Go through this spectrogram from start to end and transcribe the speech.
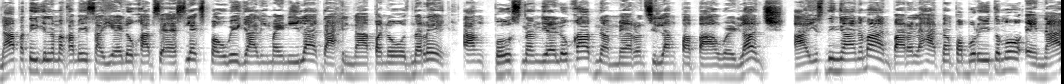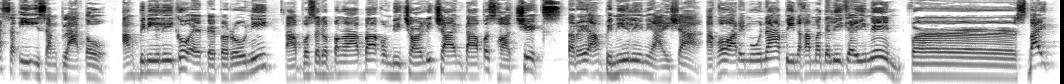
Napatigil naman kami sa Yellow Cab sa SLEX pauwi galing Maynila dahil napanood na rin ang post ng Yellow Cab na meron silang pa-power lunch. Ayos din nga naman para lahat ng paborito mo eh nasa iisang plato. Ang pinili ko eh pepperoni, tapos ano pa nga ba kundi Charlie Chan, tapos hot chicks. Tare ang pinili ni Aisha. Ako ari muna, pinakamadali kainin. First bite!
